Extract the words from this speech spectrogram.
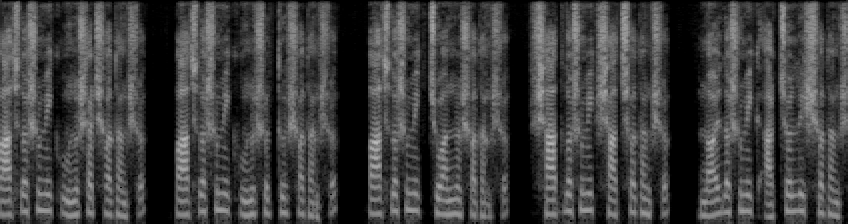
পাঁচ দশমিক উনষাট শতাংশ, পাঁচ দশমিক উনসত্তর শতাংশ, পাঁচ দশমিক চুয়ান্ন শতাংশ, সাত দশমিক সাত শতাংশ, নয় দশমিক আটচল্লিশ শতাংশ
